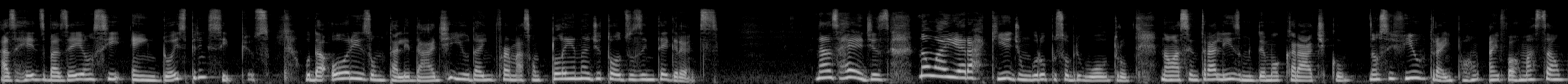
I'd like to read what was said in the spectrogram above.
as redes baseiam-se em dois princípios: o da horizontalidade e o da informação plena de todos os integrantes. Nas redes, não há hierarquia de um grupo sobre o outro, não há centralismo democrático, não se filtra a informação.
